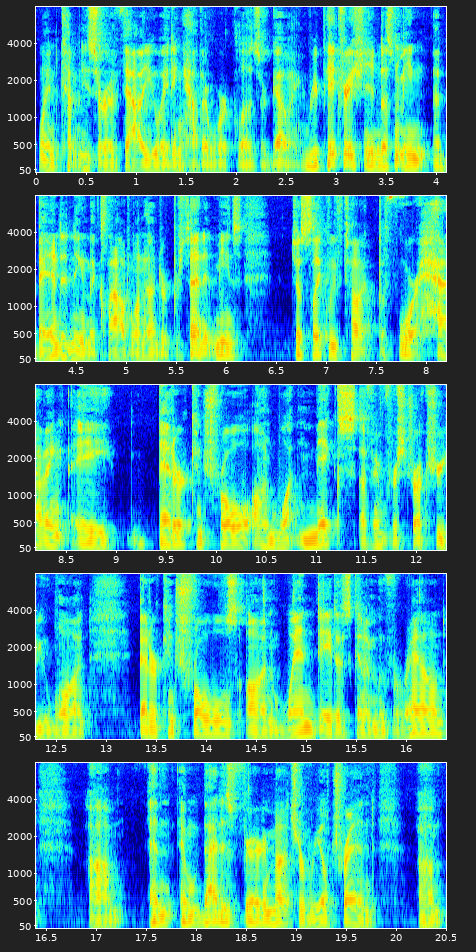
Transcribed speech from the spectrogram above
when companies are evaluating how their workloads are going. Repatriation doesn't mean abandoning the cloud 100%. It means, just like we've talked before, having a better control on what mix of infrastructure you want, better controls on when data is going to move around. Um, and, and that is very much a real trend. Um,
